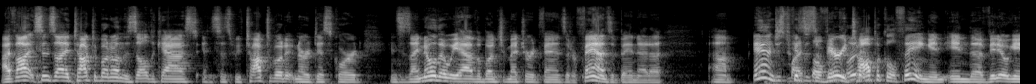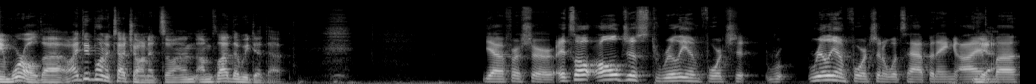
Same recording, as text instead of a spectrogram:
I thought since I talked about it on the Zelda cast and since we've talked about it in our Discord and since I know that we have a bunch of Metroid fans that are fans of Bayonetta, um, and just because it's a very included. topical thing in, in the video game world, uh, I did want to touch on it, so I'm, I'm glad that we did that. Yeah, for sure. It's all, all just really unfortunate really unfortunate what's happening. I'm yeah. uh,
